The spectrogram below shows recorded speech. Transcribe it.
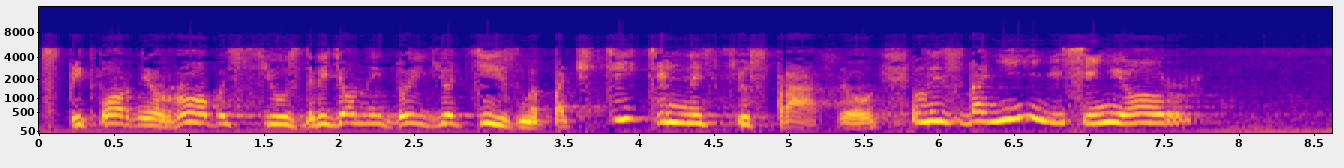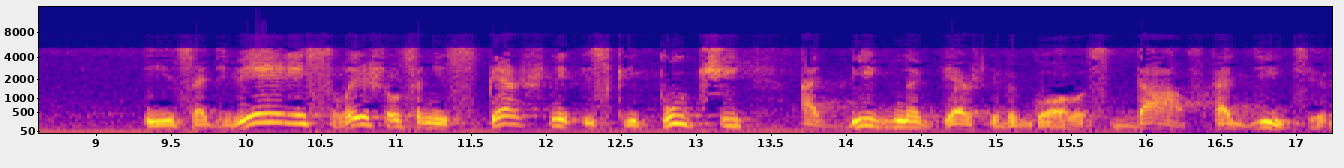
с притворной робостью, с доведенной до идиотизма почтительностью спрашивал «Вы звонили, сеньор?» И из-за двери слышался неспешный и скрипучий, обидно вежливый голос «Да, входите».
